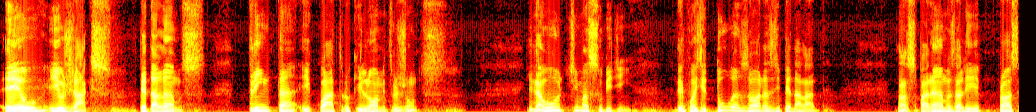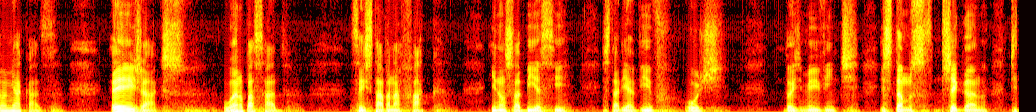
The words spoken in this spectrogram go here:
eu e o Jackson pedalamos 34 quilômetros juntos. E na última subidinha, depois de duas horas de pedalada, nós paramos ali próximo à minha casa. Ei, Jacques, o ano passado você estava na faca e não sabia se estaria vivo hoje. 2020, estamos chegando de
